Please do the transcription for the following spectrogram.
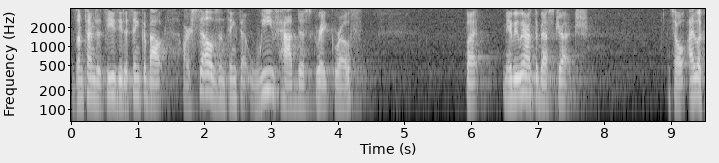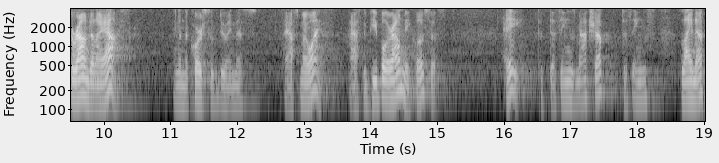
And sometimes it's easy to think about ourselves and think that we've had this great growth, but maybe we aren't the best judge. And so I look around and I ask. And in the course of doing this, I ask my wife, ask the people around me closest, hey, do, do things match up? Do things line up?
